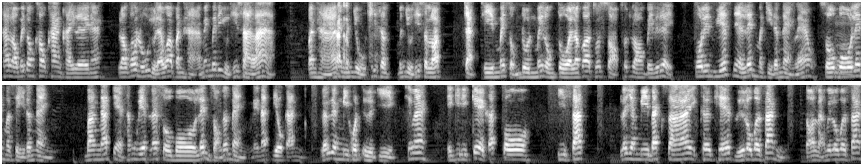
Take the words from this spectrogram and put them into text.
ถ้าเราไม่ต้องเข้าข้างใครเลยนะ เราก็รู้อยู่แล้วว่าปัญหาแม่งไม่ได้อยู่ที่ซาร่าปัญหาเนี่ยครับมันอยู่ที่สมันอยู่ที่สล็อตจัดทีมไม่สมดุลไม่ลงตัวแล้วก็ทดสอบทดลองไปเรื่อยโฟลินเวียสเนี่ยเล่นมากี่ตำแหน่งแล้วโซโบเล่นมาสี่ตำแหน่ง บางนัดเนี่ยทั้งเวียสและโซโบเล่นสองตำแหน่งในนัดเดียวกัน แล้วยังมีคนอื่นอีกใช่ไหมเอกิดิเก้กัตโปอีซักแล้วยังมีแบ็กซ้ายเคอร์เคสหรือโรเบอร์สันตอนหลังเป็นโรเบอร์สัน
